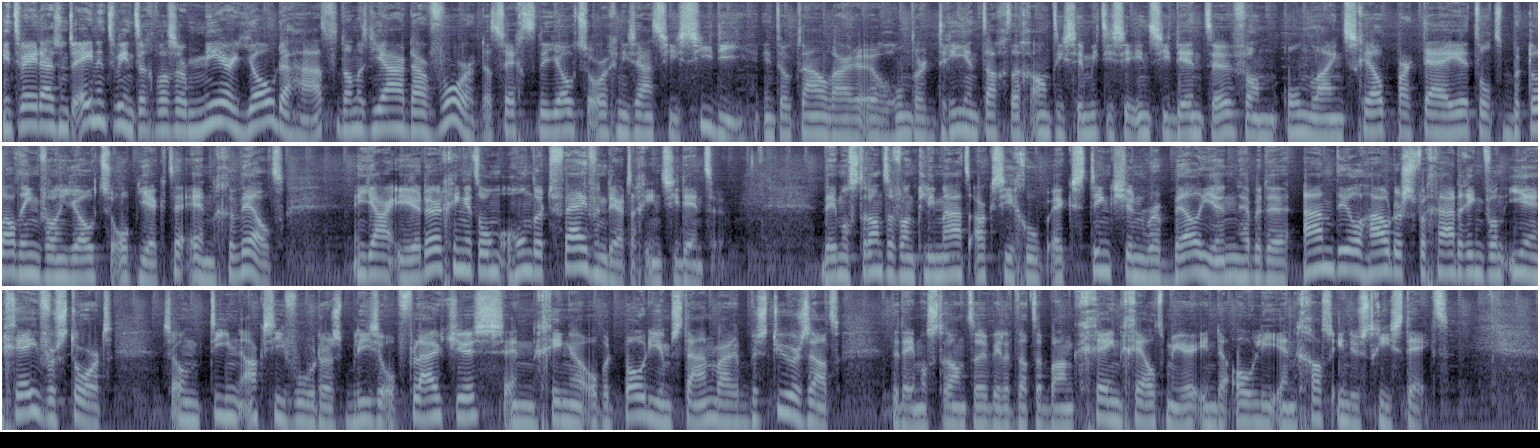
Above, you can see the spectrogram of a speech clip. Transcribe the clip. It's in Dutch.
In 2021 was er meer jodenhaat dan het jaar daarvoor, dat zegt de Joodse organisatie CIDI. In totaal waren er 183 antisemitische incidenten, van online scheldpartijen tot bekladding van Joodse objecten en geweld. Een jaar eerder ging het om 135 incidenten. Demonstranten van klimaatactiegroep Extinction Rebellion hebben de aandeelhoudersvergadering van ING verstoord. Zo'n tien actievoerders bliezen op fluitjes en gingen op het podium staan waar het bestuur zat. De demonstranten willen dat de bank geen geld meer in de olie- en gasindustrie steekt.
